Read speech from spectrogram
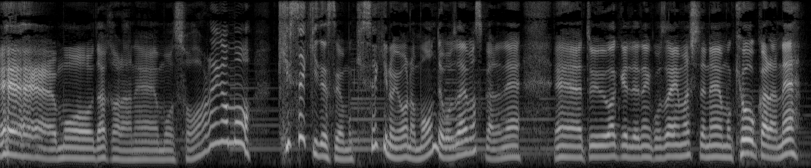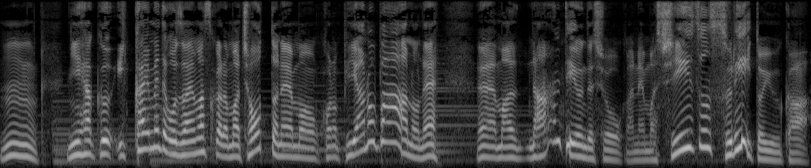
ええー、もう、だからね、もうそれがもう、奇跡ですよ。もう奇跡のようなもんでございますからね。えー、というわけでね、ございましてね、もう今日からね、うん、201回目でございますから、まあちょっとね、もうこのピアノバーのね、えー、まあ、なんて言うんでしょうかね。まあ、シーズン3というか、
